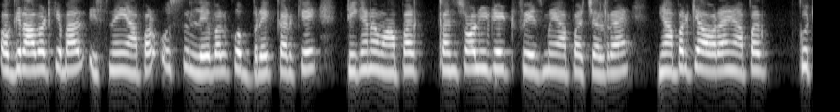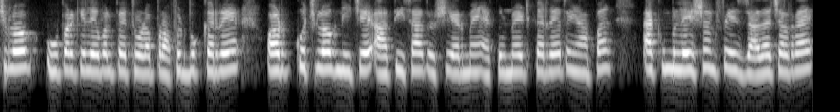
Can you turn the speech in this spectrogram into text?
और गिरावट के बाद इसने यहाँ पर उस लेवल को ब्रेक करके, ठीक है ना, वहाँ पर कंसोलिडेट फ़ेज़ में यहाँ पर चल रहा है। यहाँ पर क्या हो रहा है, यहाँ पर कुछ लोग ऊपर के लेवल पे थोड़ा प्रॉफिट बुक कर रहे हैं और कुछ लोग नीचे आती साथ उस शेयर में एकुमलेट कर रहे हैं। तो यहाँ पर एकोमोलेशन फ़ेज़ ज़्यादा चल रहा है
